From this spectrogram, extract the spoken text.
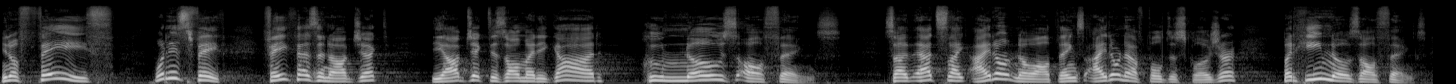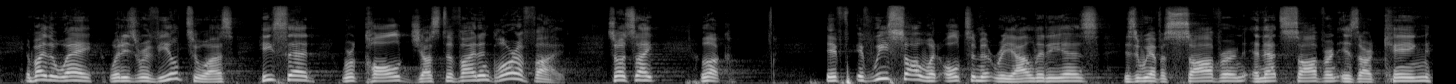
You know, faith, what is faith? Faith has an object. The object is Almighty God who knows all things. So that's like, I don't know all things. I don't have full disclosure, but He knows all things. And by the way, what He's revealed to us, He said we're called justified and glorified. So it's like, look, if, if we saw what ultimate reality is, is that we have a sovereign, and that sovereign is our king,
